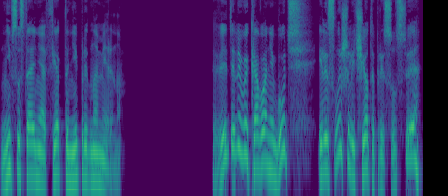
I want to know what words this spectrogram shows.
ни в состоянии аффекта, ни преднамеренно. «Видели вы кого-нибудь или слышали чье-то присутствие,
